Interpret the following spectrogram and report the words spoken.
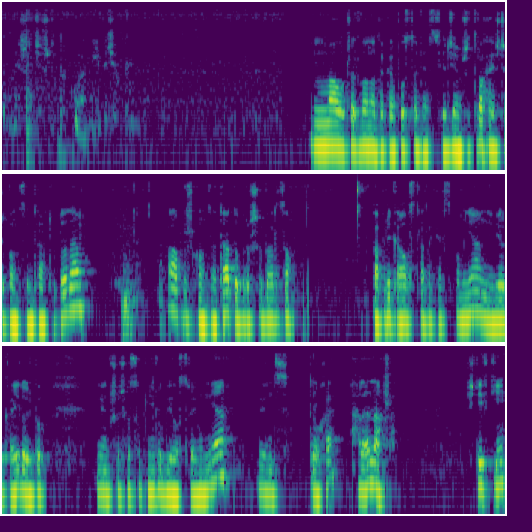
Pomieszać jeszcze dokładniej będzie ok. Mało czerwona ta kapusta, więc stwierdziłem, że trochę jeszcze koncentratu dodam. A oprócz koncentratu, proszę bardzo, papryka ostra, tak jak wspomniałem, niewielka ilość, bo większość osób nie lubi ostrej u mnie, więc trochę, ale nasza. Śliwki,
